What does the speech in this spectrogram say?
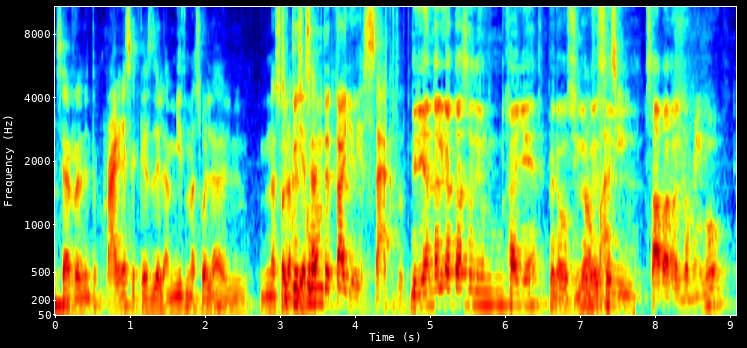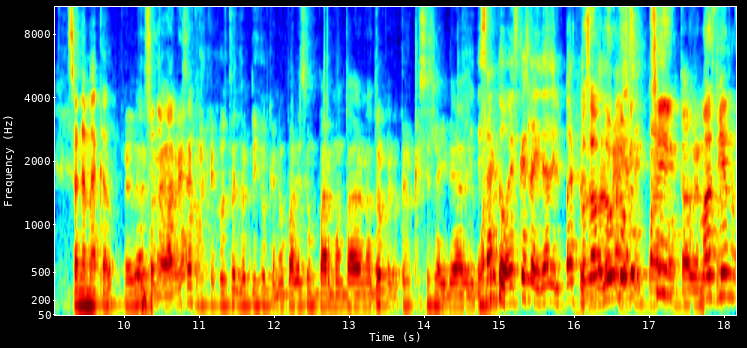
O sea, realmente parece que es de la misma suela, el- una sola que es pieza. como un detalle. Exacto. Dirían da el gatazo de un high-end, pero si lo ves fácil. el sábado, el domingo, Zona Macao. Perdón, se me da Sonamaco. risa porque justo el doc dijo que no parece un par montado en otro, pero creo que esa es la idea del par. Exacto, es que es la idea del par, pero o sea, no lo- lo, que- par sí, montado en más otro. bien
